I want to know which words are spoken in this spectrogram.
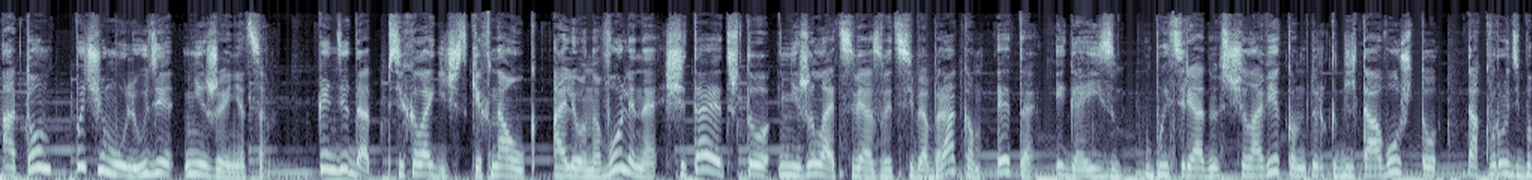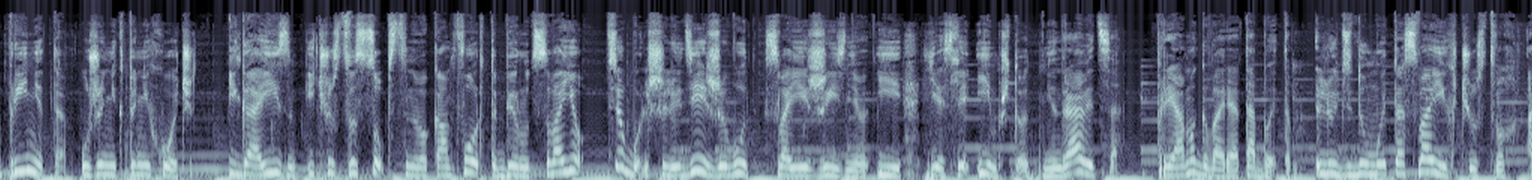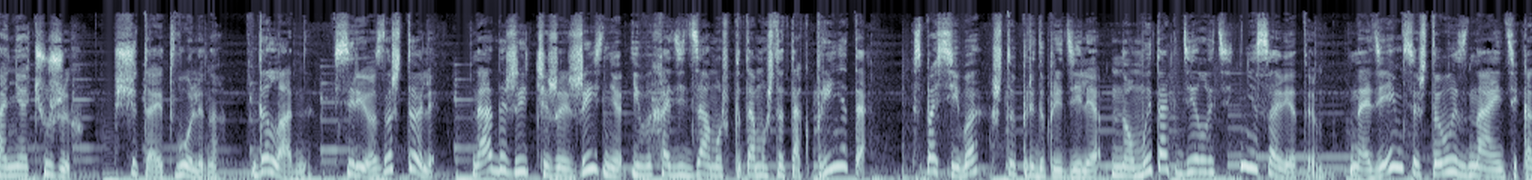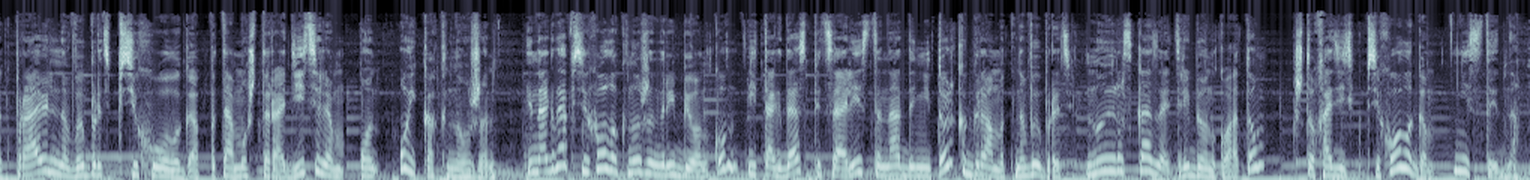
О том, почему люди не женятся. Кандидат психологических наук Алена Волина считает, что не желать связывать себя браком – это эгоизм. Быть рядом с человеком только для того, что так вроде бы принято, уже никто не хочет. Эгоизм и чувство собственного комфорта берут свое. Все больше людей живут своей жизнью, и если им что-то не нравится, прямо говорят об этом. Люди думают о своих чувствах, а не о чужих считает Волина. Да ладно, серьезно что ли? Надо жить чужой жизнью и выходить замуж, потому что так принято? Спасибо, что предупредили, но мы так делать не советуем. Надеемся, что вы знаете, как правильно выбрать психолога, потому что родителям он ой как нужен. Иногда психолог нужен ребенку, и тогда специалиста надо не только грамотно выбрать, но и рассказать ребенку о том, что ходить к психологам не стыдно.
